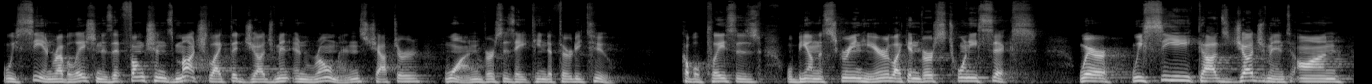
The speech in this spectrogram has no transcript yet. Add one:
what we see in Revelation is it functions much like the judgment in Romans chapter 1, verses 18 to 32. Couple places will be on the screen here, like in verse 26, where we see God's judgment on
